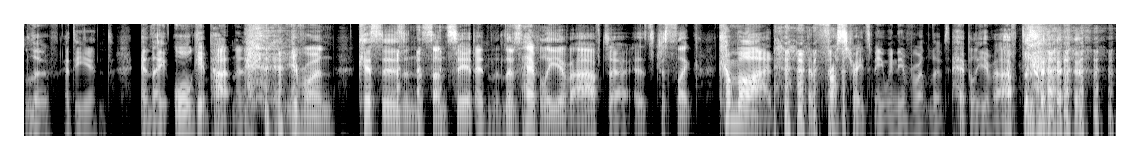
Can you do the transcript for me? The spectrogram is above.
live at the end and they all get partnered and everyone kisses and the sunset and lives happily ever after. It's just like, come on. it frustrates me when everyone lives happily ever after.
